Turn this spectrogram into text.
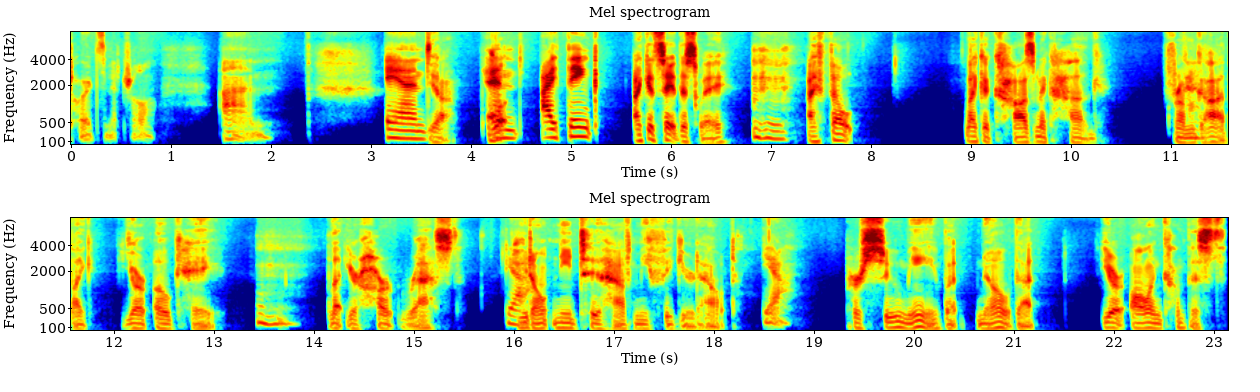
towards Mitchell? Um, and yeah. and Well- I think I could say it this way. mhm, I felt like a cosmic hug from Okay. God, like, you're okay. mhm, Let your heart rest. yeah, You don't need to have me figured out. yeah, Pursue me, but know that you're all encompassed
